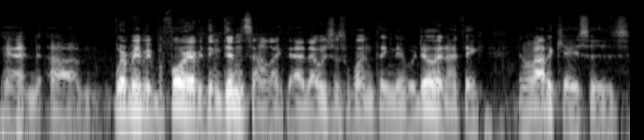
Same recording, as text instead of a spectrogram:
And um, where maybe before everything didn't sound like that, that was just one thing they were doing. I think in a lot of cases,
